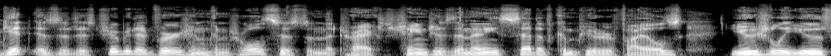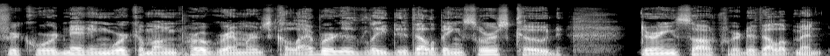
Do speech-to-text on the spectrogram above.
Git is a distributed version control system that tracks changes in any set of computer files, usually used for coordinating work among programmers collaboratively developing source code during software development.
